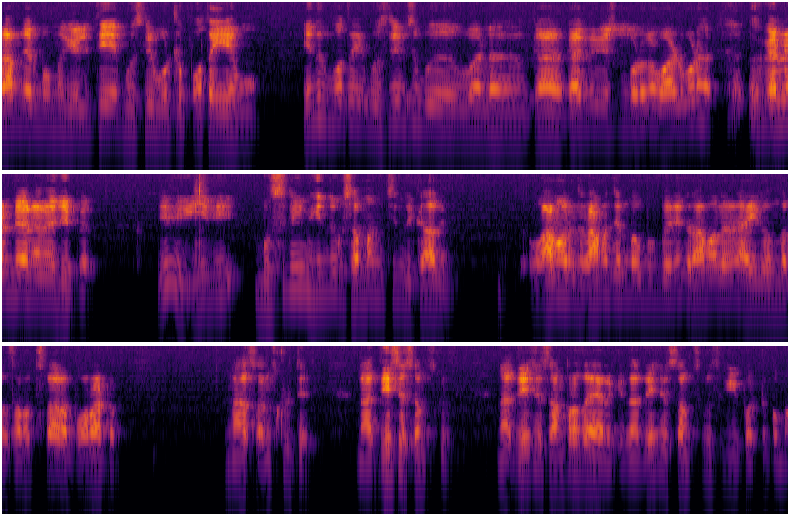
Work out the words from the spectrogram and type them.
రామ్ జన్మభూమికి వెళితే ముస్లిం ఓట్లు పోతాయేమో ఎందుకు పోతాయి? ముస్లిమ్స్ వాళ్ళ కాంగ్రిగేషన్ కూడా వాళ్ళు కూడా వెళ్ళండి అని అనే చెప్పారు. ఇది ఇది ముస్లిం హిందూకు సంబంధించింది కాదు ఇది. రామ రామజన్మభూమి అనేది రామాలయం ఐదు వందల సంవత్సరాల పోరాటం. నా సంస్కృతి అది. నా దేశ సంస్కృతి. నా దేశ సంప్రదాయాలకి నా దేశ సంస్కృతికి పట్టుకుమ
